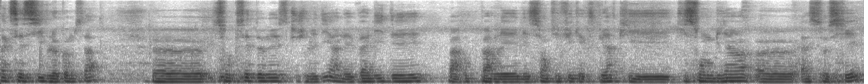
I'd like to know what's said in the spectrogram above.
accessibles comme ça. Euh, sauf que ces données, ce que je l'ai dit, hein, les valider par, les, scientifiques experts qui, sont bien euh, associés.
